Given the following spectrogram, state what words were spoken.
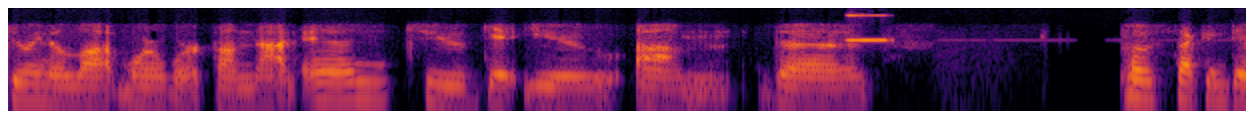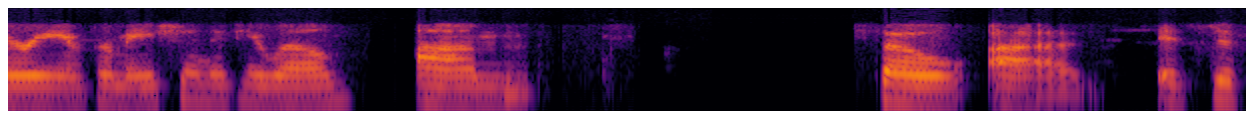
doing a lot more work on that and to get you um, the post-secondary information, if you will. Um, so uh, it's just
